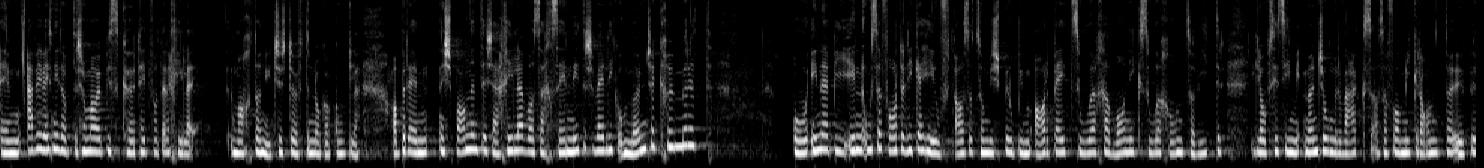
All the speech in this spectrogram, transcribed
ähm, ich weiß nicht, ob ihr schon mal etwas gehört habt von dieser Kirche macht auch nichts, sonst dürft ihr noch googeln. Aber ähm, spannend ist eine Kirche, die sich sehr niederschwellig um Menschen kümmert und ihnen bei ihren Herausforderungen hilft. Also zum Beispiel beim Arbeitssuchen, Wohnungssuchen und so weiter. Ich glaube, sie sind mit Menschen unterwegs, also von Migranten über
